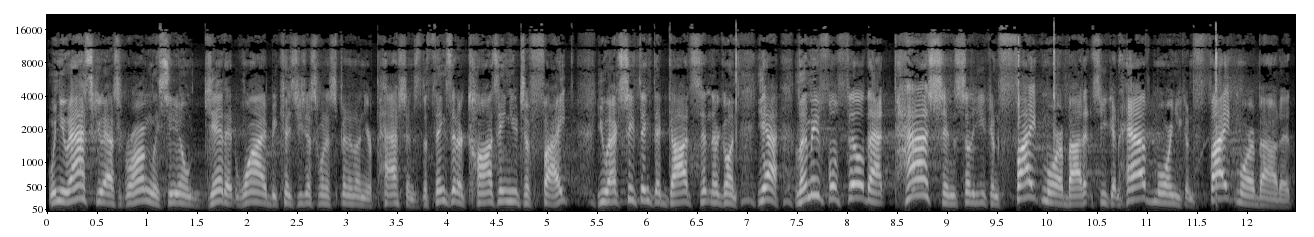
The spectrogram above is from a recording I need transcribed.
When you ask, you ask wrongly, so you don't get it. Why? Because you just want to spend it on your passions. The things that are causing you to fight, you actually think that God's sitting there going, Yeah, let me fulfill that passion so that you can fight more about it, so you can have more and you can fight more about it.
